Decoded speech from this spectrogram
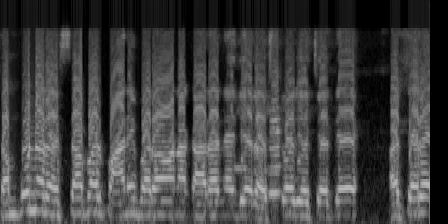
સંપૂર્ણ રસ્તા પર પાણી ભરાવાના કારણે જે રસ્તો જે છે તે અત્યારે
